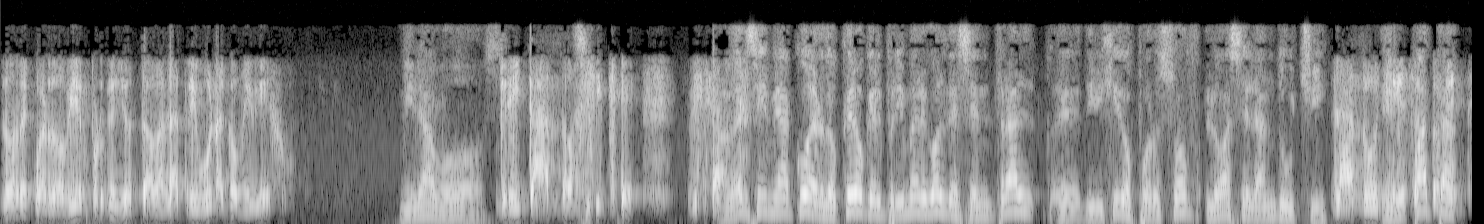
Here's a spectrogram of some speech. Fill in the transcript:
Lo recuerdo bien porque yo estaba en la tribuna con mi viejo. Mira vos. Gritando, así que a ver si me acuerdo, creo que el primer gol de Central, eh, dirigidos por Sof, lo hace Landucci. Landucci, empata, exactamente.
